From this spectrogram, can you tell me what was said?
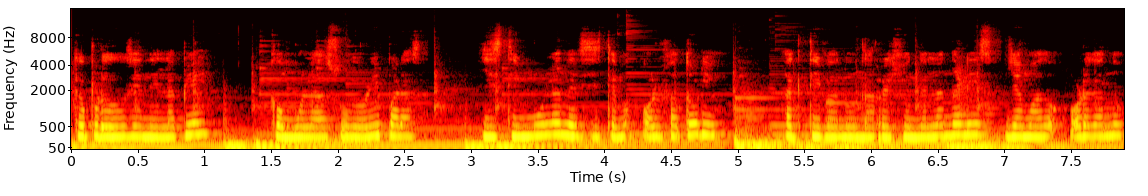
que producen en la piel, como las sudoríparas, y estimulan el sistema olfatorio, activando una región de la nariz llamado órgano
